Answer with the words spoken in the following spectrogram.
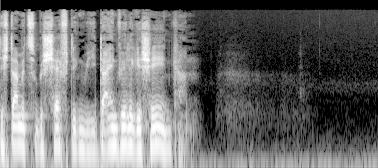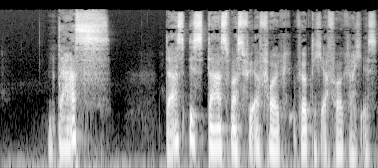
dich damit zu beschäftigen, wie dein Wille geschehen kann. Das, das ist das, was für Erfolg wirklich erfolgreich ist.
